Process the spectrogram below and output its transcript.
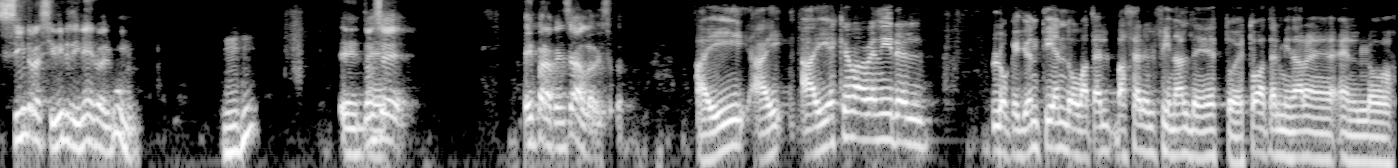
sin recibir dinero alguno. Entonces, es para pensarlo eso. Ahí, ahí, ahí es que va a venir el, lo que yo entiendo va a, ter- va a ser el final de esto. Esto va a terminar en, en los,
